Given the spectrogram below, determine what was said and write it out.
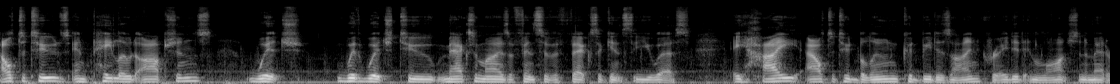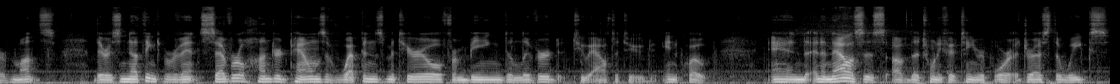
altitudes and payload options, which with which to maximize offensive effects against the U.S. A high altitude balloon could be designed, created, and launched in a matter of months. There is nothing to prevent several hundred pounds of weapons material from being delivered to altitude. End quote. And an analysis of the 2015 report addressed the week's,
